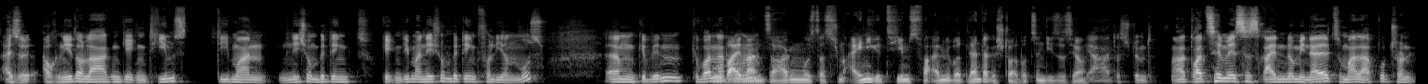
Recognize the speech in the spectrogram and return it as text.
Also auch Niederlagen gegen Teams, die man nicht unbedingt, gegen die man nicht unbedingt verlieren muss. Ähm, gewinnen, gewonnen Wobei hat man sagen muss, dass schon einige Teams vor allem über Atlanta gestolpert sind dieses Jahr. Ja, das stimmt. Ja, trotzdem ist es rein nominell, zumal auch dort schon,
